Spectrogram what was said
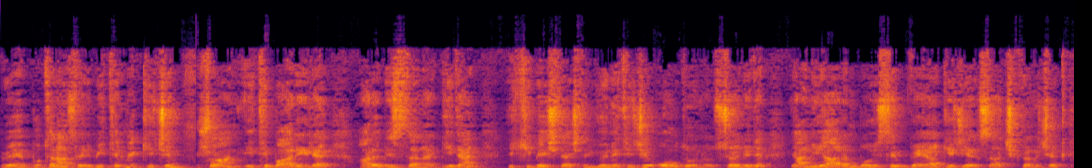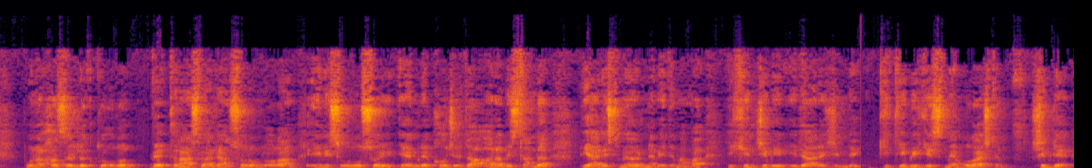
Ve bu transferi bitirmek için şu an itibariyle Arabistan'a giden iki Beşiktaşlı yönetici olduğunu söyledim. Yani yarın bu isim veya gece yarısı açıklanacak. Buna hazırlıklı olun. Ve transferden sorumlu olan Enis Ulusoy, Emre Koca da Arabistan'da diğer ismi öğrenemedim ama ikinci bir idarecinin de gittiği bilgisine ulaştım. Şimdi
